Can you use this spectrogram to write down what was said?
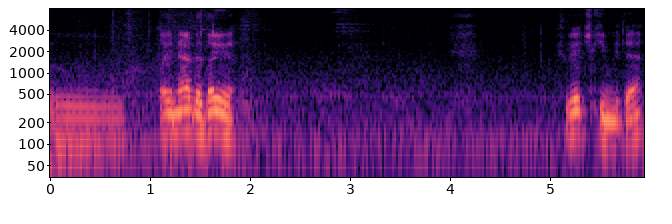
Ee, dayı nerede dayı? Şuraya çıkayım bir de.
